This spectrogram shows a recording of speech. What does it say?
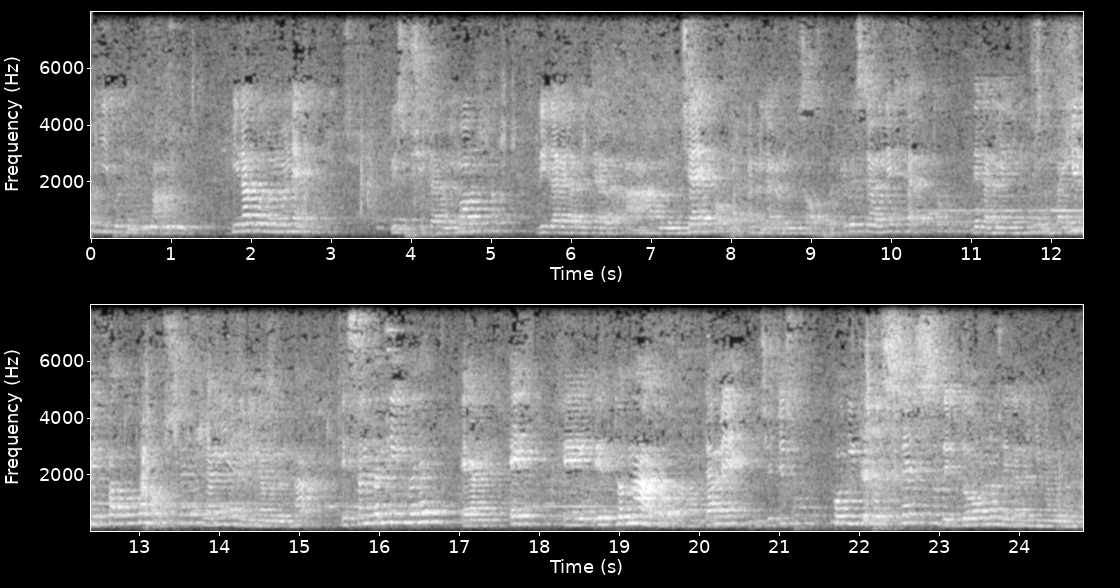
che gli potevo fare. Miracolo non è risuscitare un morto, ridare la vita a un cieco, far camminare un zoppo, perché questo è un effetto della mia divina volontà. Io gli ho fatto conoscere la mia divina volontà e Sant'Annibale è, è, è, è ritornato da me, dice Gesù, con il possesso del dono della divina volontà.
